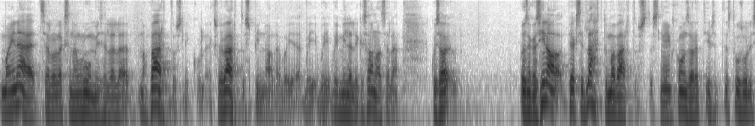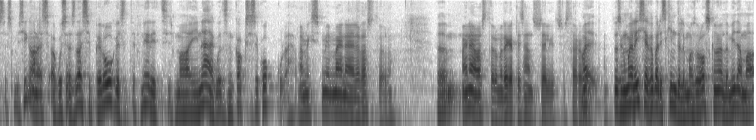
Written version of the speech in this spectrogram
ma ei näe, et seal oleks enam ruumi sellele noh, väärtuslikule, eks või väärtuspinnale või, või, või, või millelegi sarnasele. kui sa ühesõnaga, sina peaksid lähtuma väärtustest, konservatiivsetest, usulistest, mis iganes, aga kui sa seda asja bioloogiliselt defineerid, siis ma ei näe, kuidas need kaks asja kokku lähevad. aga miks ma ei näe jälle vastuolu? Ehm, ma ei näe vastuolu, ma tegelikult ei saanud su selgitusest aru. ühesõnaga, ma ei ole ise ka päris kindel, ma sulle oskan öelda, mida ma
